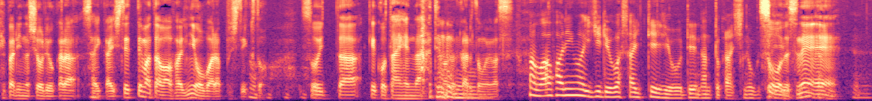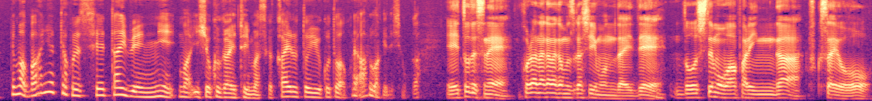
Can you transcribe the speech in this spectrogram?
ヘパリンの少量から再開していってまたワーファリンにオーバーラップしていくとそういった結構大変な手間がかかると思います。まあ、ワーファリンは維持量は最低量でなんとかしのぐそうですね。でまあ場合によってはこれ生体弁にまあ移植替えといいますか変えるということはこれあるわけでしょうか？えーとですね、これはなかなか難しい問題で、どうしてもワーファリンが副作用を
